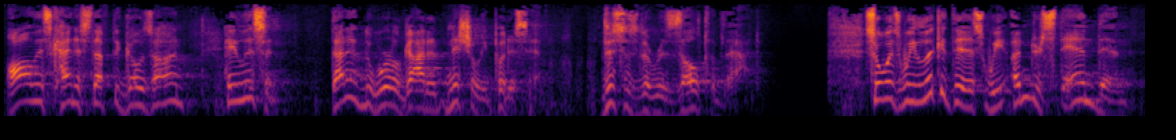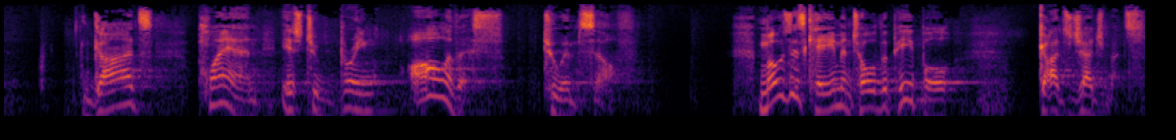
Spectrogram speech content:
all this kind of stuff that goes on. Hey, listen, that isn't the world God initially put us in. This is the result of that. So as we look at this, we understand then God's plan is to bring all of us to himself. Moses came and told the people God's judgments.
